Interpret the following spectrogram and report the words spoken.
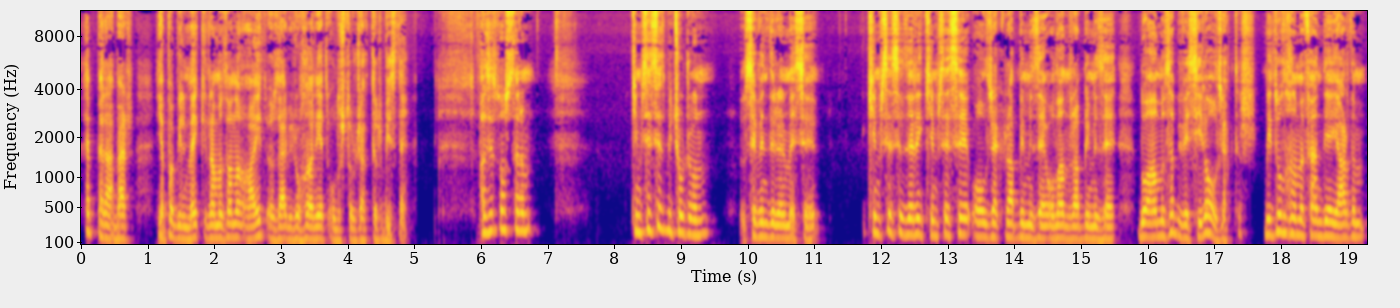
hep beraber yapabilmek Ramazan'a ait özel bir ruhaniyet oluşturacaktır bizde. Aziz dostlarım, kimsesiz bir çocuğun sevindirilmesi, kimsesizlerin kimsesi olacak Rabbimize, olan Rabbimize, duamıza bir vesile olacaktır. Bir dul hanımefendiye yardım,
